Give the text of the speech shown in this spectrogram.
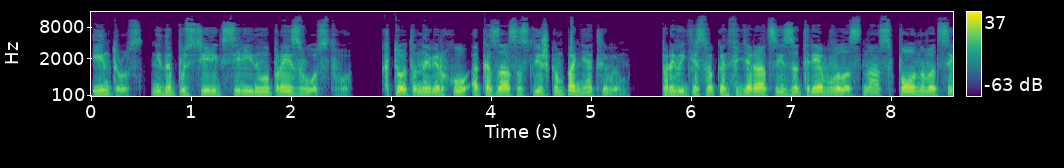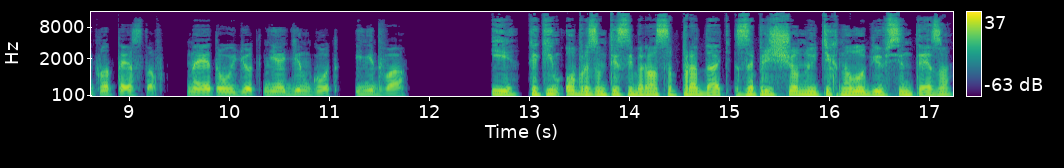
Интрус не допустили к серийному производству. Кто-то наверху оказался слишком понятливым. Правительство конфедерации затребовало с нас полного цикла тестов. На это уйдет не один год и не два. И каким образом ты собирался продать запрещенную технологию в синтеза?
